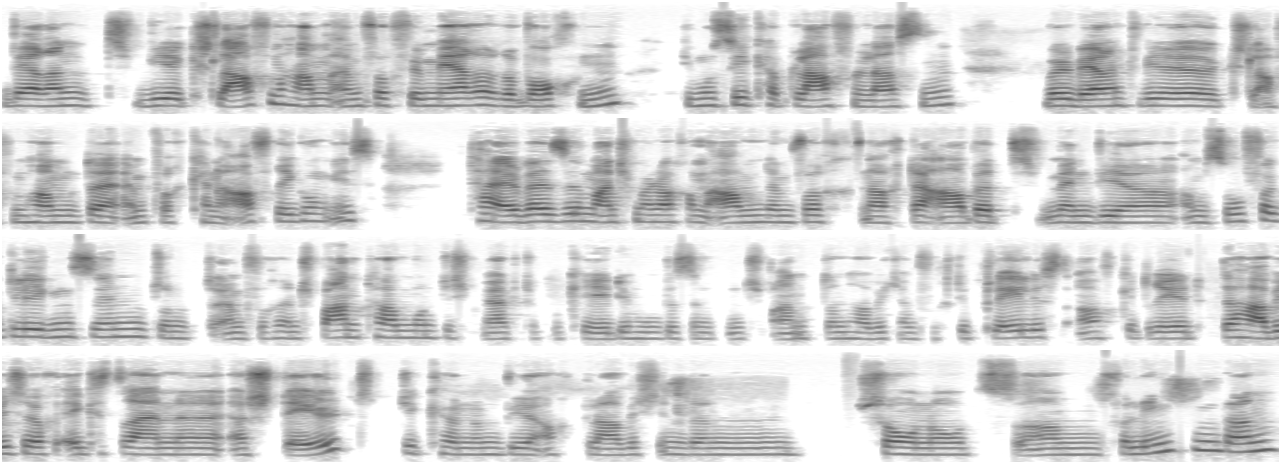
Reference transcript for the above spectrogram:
während wir geschlafen haben, einfach für mehrere Wochen die Musik habe laufen lassen, weil während wir geschlafen haben, da einfach keine Aufregung ist teilweise manchmal auch am Abend einfach nach der Arbeit, wenn wir am Sofa gelegen sind und einfach entspannt haben und ich gemerkt habe, okay, die Hunde sind entspannt, dann habe ich einfach die Playlist aufgedreht. Da habe ich auch extra eine erstellt. Die können wir auch, glaube ich, in den Show Notes ähm, verlinken dann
